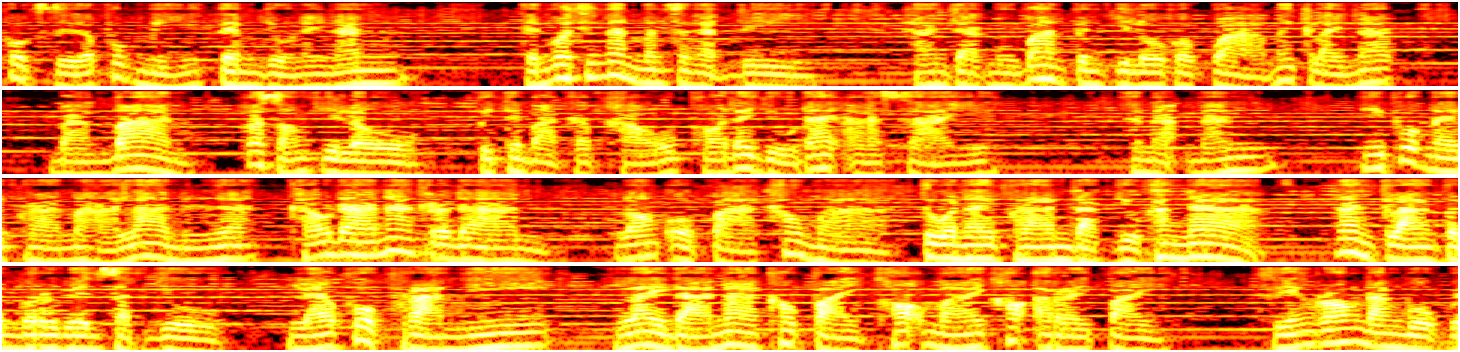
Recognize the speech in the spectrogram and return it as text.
พวกเสือพวกหมีเต็มอยู่ในนั้น เห็นว่าที่นั่นมันสงัดดี ห่างจากหมู่บ้านเป็นกิโลกว่าไม่ไกลนัก บางบ้านก็สองกิโลปิฏิบัติกับเขาพอได้อยู่ได้อาศัย ขณะนั้น มีพวกนายพรานมาหาล่าเนื้อ เขาดาหน้ากระดาน ล้อมโอป่าเข้ามา ตัวนายพรานดักอยู่ข้างหน้านั่นกลางเป็นบริเวณสัตว์อยู่ แล้วพวกพรานนี้ ไล่ดาหน้าเข้าไป เคาะไม้เคาะอะไรไป เสียงร้องดังโบกเว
